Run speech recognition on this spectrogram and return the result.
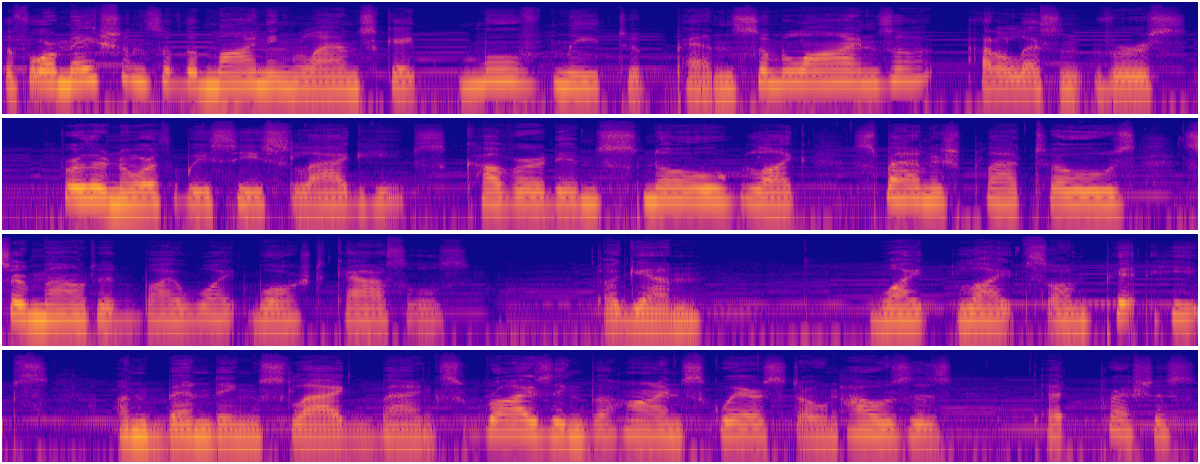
the formations of the mining landscape moved me to pen some lines of adolescent verse. Further north, we see slag heaps covered in snow like Spanish plateaus surmounted by whitewashed castles. Again, white lights on pit heaps unbending slag banks rising behind square stone houses at precious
